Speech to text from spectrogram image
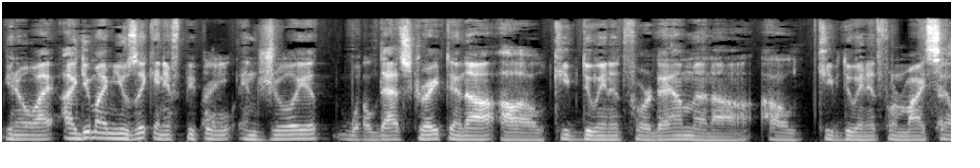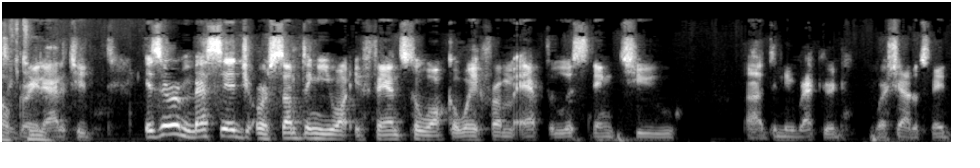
you know, I, I do my music, and if people right. enjoy it, well, that's great, and I'll, I'll keep doing it for them, and I'll, I'll keep doing it for myself that's a great too. attitude. Is there a message or something you want your fans to walk away from after listening to uh, the new record, Where Shadows Fade?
